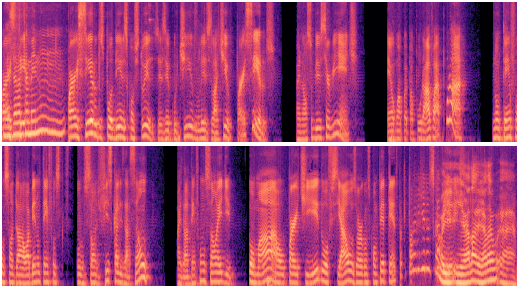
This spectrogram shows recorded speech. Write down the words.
Mas ela Parce- também não... parceiro dos poderes constituídos, executivo, legislativo, parceiros, mas não subserviente. Tem alguma coisa para apurar, vai apurar. Não tem função da OAB não tem função de fiscalização, mas ela tem função aí de tomar o partido oficial, os órgãos competentes para que tomem medidas Não, cabíveis. e, e ela, ela é,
